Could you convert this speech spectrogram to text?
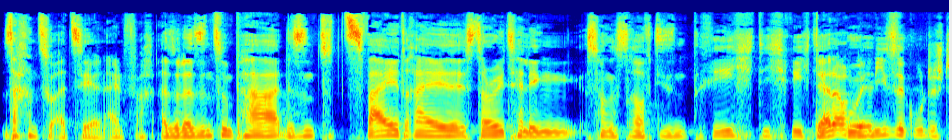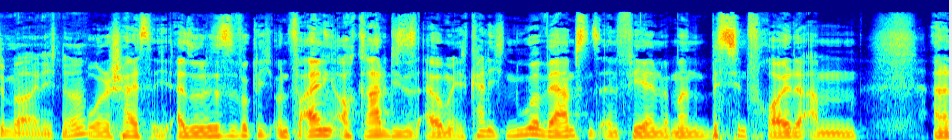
Sachen zu erzählen einfach. Also da sind so ein paar, da sind so zwei, drei Storytelling-Songs drauf, die sind richtig, richtig Der hat auch cool. eine miese gute Stimme eigentlich, ne? Ohne Scheiß. Ich- Also das ist wirklich, und vor allen Dingen auch gerade dieses Album, das kann ich nur wärmstens empfehlen, wenn man ein bisschen Freude am, an der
